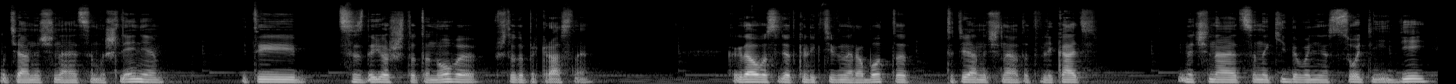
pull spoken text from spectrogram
У тебя начинается мышление, и ты создаешь что-то новое, что-то прекрасное. Когда у вас идет коллективная работа, то тебя начинают отвлекать, начинается накидывание сотни идей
